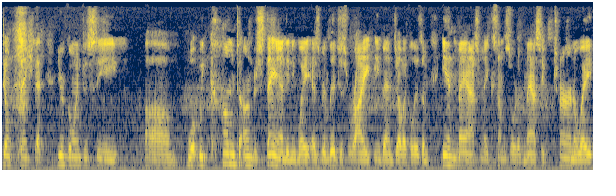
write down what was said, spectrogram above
don't think that you're going to see um, what we come to understand anyway as religious right evangelicalism in mass make some sort of massive turn away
